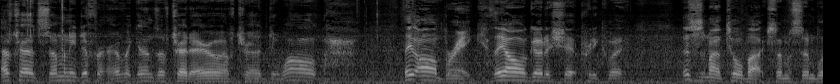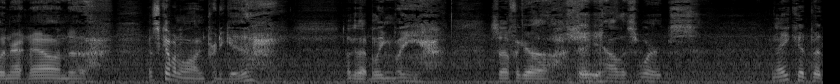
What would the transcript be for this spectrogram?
I've tried so many different rivet guns. I've tried Arrow, I've tried DeWalt. They all break. They all go to shit pretty quick. This is my toolbox I'm assembling right now, and uh, it's coming along pretty good. Look at that bling bling. So I figure I'll show you how this works. Now you could put,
